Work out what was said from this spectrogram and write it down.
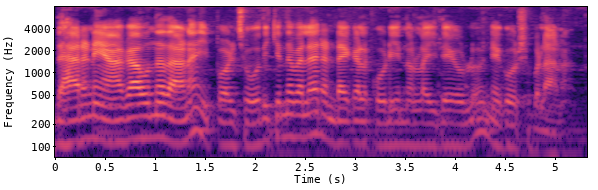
ധാരണയാകാവുന്നതാണ്. ഇപ്പോൾ ചോദിക്കുന്ന വില രണ്ടേക്കാൾ കോടി എന്നുള്ള ഇതേ ഉള്ളൂ നെഗോഷ്യബിളാണ്.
